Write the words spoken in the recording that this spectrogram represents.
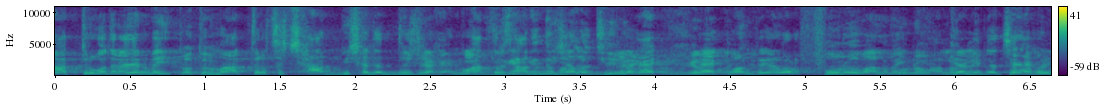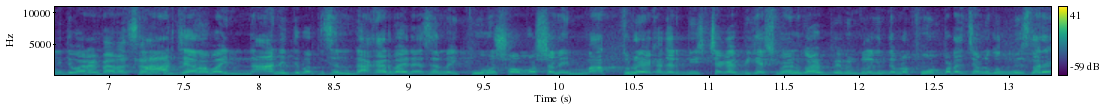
মাত্র কত টাকা জানেন ভাই? কত? মাত্র হচ্ছে ছাব্বিশ হাজার টাকায় মাত্র কিন্তু ভালো ছিল, টাকায়। কনফিগার বলো? ফোনও ভালো ভাই। যারা নিতে এখন নিতে পারেন আর যারা ভাই না নিতে পারতেছেন ঢাকার বাইরে আছেন ভাই কোনো সমস্যা নেই। মাত্র এক হাজার বিশ টাকা বিকাশ পেমেন্ট করেন পেমেন্ট করলে কিন্তু আমরা ফোন পাঠাচ্ছি আমরা গন্তব্য স্থানে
